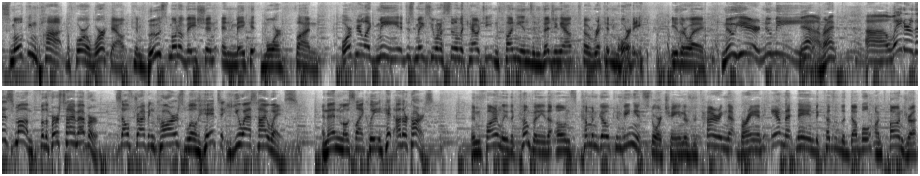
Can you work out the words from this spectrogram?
Smoking pot before a workout can boost motivation and make it more fun. Or if you're like me, it just makes you want to sit on the couch eating Funyuns and vegging out to Rick and Morty. Either way, new year, new me. Yeah, right. Uh, later this month, for the first time ever, self driving cars will hit U.S. highways and then most likely hit other cars. And finally, the company that owns Kum & Go convenience store chain is retiring that brand and that name because of the double entendre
